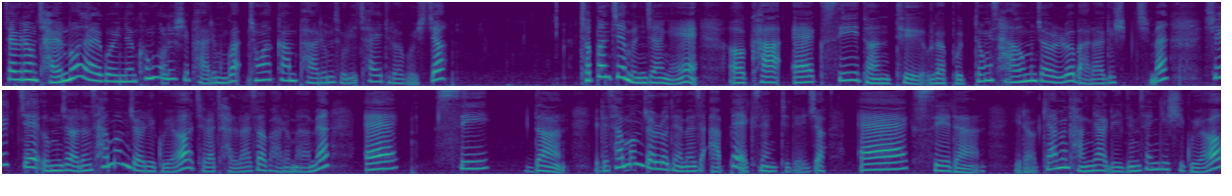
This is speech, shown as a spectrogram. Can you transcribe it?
자, 그럼 잘못 알고 있는 콩글리시 발음과 정확한 발음 소리 차이 들어보시죠. 첫 번째 문장에 어, 가 accident 우리가 보통 사음절로 말하기 쉽지만 실제 음절은 삼음절이고요. 제가 잘라서 발음하면 accident 이렇게 삼음절로 되면서 앞에 액센트 되죠. accident 이렇게 하면 강약 리듬 생기시고요.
